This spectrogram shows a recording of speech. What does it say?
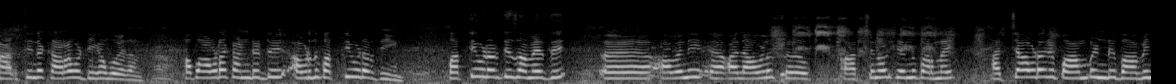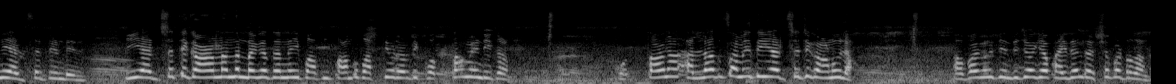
മരത്തിന്റെ കറ പൊട്ടിക്കാൻ പോയതാണ്. അപ്പോൾ അവിടെ കണ്ടിട്ട് അവിടുന്ന് പത്തി വിടർത്തി. പത്തി വിടർത്തിയ സമയത്ത് അവന് അല്ല അവൾ അച്ഛനോട് ചെന്ന് പറഞ്ഞേ അച്ഛ അവിടെ ഒരു പാമ്പുണ്ട്. പാമ്പിന് ഹെഡ്സെറ്റ് ഉണ്ട്. ഈ ഹെഡ്സെറ്റ് കാണണമെന്നുണ്ടെങ്കിൽ തന്നെ ഈ പാമ്പ് പത്തി വിടർത്തി കൊത്താൻ വേണ്ടിയിട്ടാണ്. കൊത്താൻ അല്ലാത്ത സമയത്ത് ഈ ഹെഡ്സെറ്റ് കാണൂല. അപ്പൊ നിങ്ങൾ ചിന്തിച്ചു നോക്കിയാ പൈതൽ രക്ഷപ്പെട്ടതാണ്.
